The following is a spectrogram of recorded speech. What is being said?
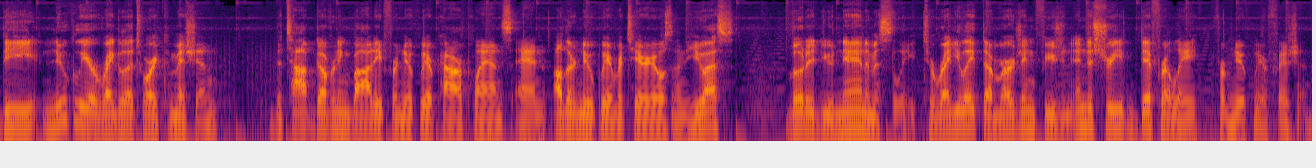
The Nuclear Regulatory Commission, the top governing body for nuclear power plants and other nuclear materials in the US, voted unanimously to regulate the emerging fusion industry differently from nuclear fission.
